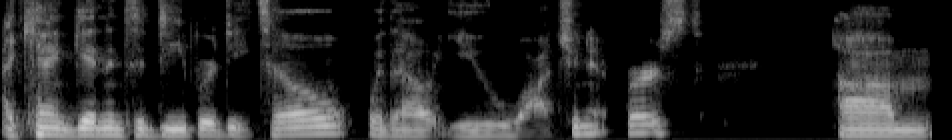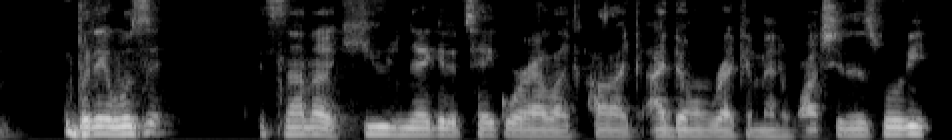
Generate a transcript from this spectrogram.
I can't get into deeper detail without you watching it first. Um, but it wasn't it's not a huge negative take where I like I like I don't recommend watching this movie.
